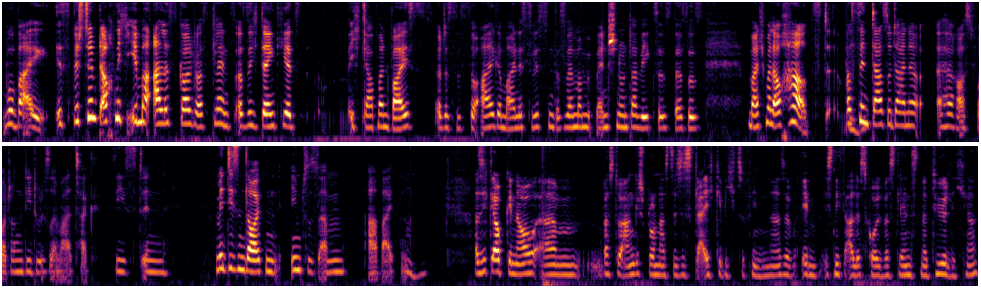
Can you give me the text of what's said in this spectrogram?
wobei, ist bestimmt auch nicht immer alles Gold, was glänzt. Also ich denke jetzt, ich glaube, man weiß, das ist so allgemeines Wissen, dass wenn man mit Menschen unterwegs ist, dass es manchmal auch harzt. Was mhm. sind da so deine Herausforderungen, die du so im Alltag siehst, in, mit diesen Leuten im Zusammenhang? Arbeiten. Mhm. Also ich glaube genau, ähm, was du angesprochen hast, dieses Gleichgewicht zu finden. Also eben ist nicht alles Gold, was glänzt, natürlich. Ja?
